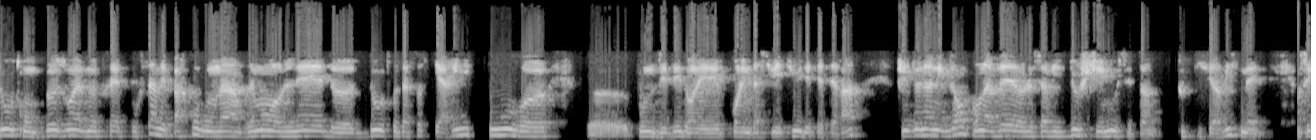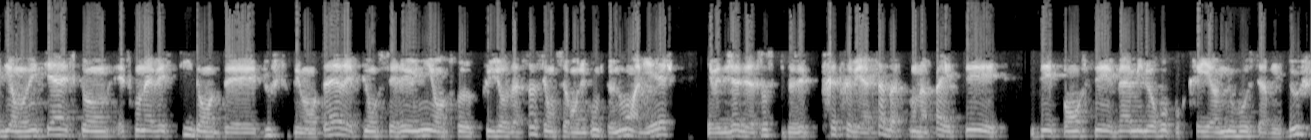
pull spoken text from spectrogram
D'autres ont besoin de notre aide pour ça, mais par contre, on a vraiment l'aide d'autres associations qui arrivent pour euh, euh, pour nous aider dans les problèmes d'assuétude, etc. Je vais donner un exemple. On avait le service douche chez nous, c'est un tout petit service, mais on s'est dit à un moment donné, tiens, est-ce qu'on qu'on investit dans des douches supplémentaires? Et puis on s'est réunis entre plusieurs assos et on s'est rendu compte que non, à Liège, il y avait déjà des assos qui faisaient très très bien ça. Ben, on n'a pas été dépenser 20 000 euros pour créer un nouveau service douche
